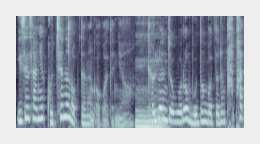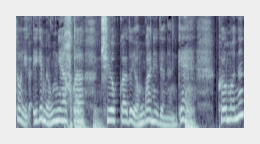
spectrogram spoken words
이 세상에 고체는 없다는 거거든요. 음. 결론적으로 모든 것들은 다 파동이가 이게 명리학과 파동. 음. 주역과도 연관이 되는 게 음. 그러면은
